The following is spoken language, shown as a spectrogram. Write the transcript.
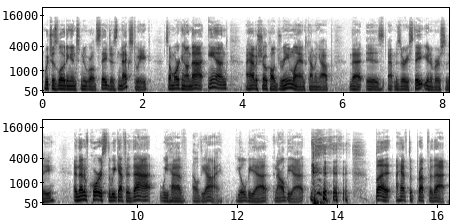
which is loading into New World Stages next week. So I'm working on that. And I have a show called Dreamland coming up that is at Missouri State University. And then, of course, the week after that, we have LDI. You'll be at, and I'll be at. but I have to prep for that.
